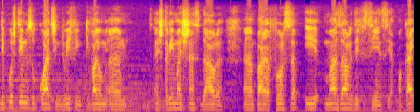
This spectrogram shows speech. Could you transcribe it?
Depois temos o Quatching Drifting que vai um, extrair mais chance da aura uh, para a força e mais aura de eficiência, ok?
